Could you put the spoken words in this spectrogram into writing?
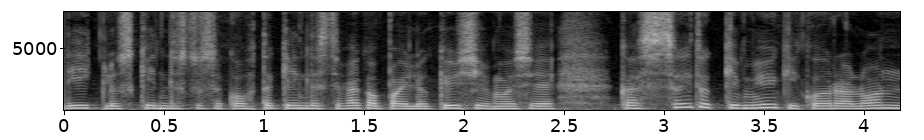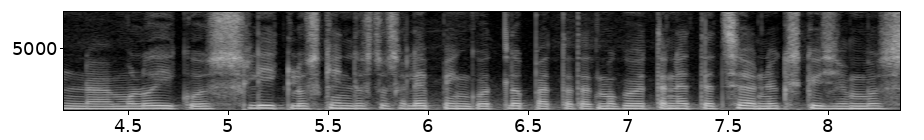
liikluskindlustuse kohta kindlasti väga palju küsimusi. kas sõiduki müügi korral on mul õigus liikluskindlustuse lepingut lõpetada, et ma kujutan ette, et see on üks küsimus,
